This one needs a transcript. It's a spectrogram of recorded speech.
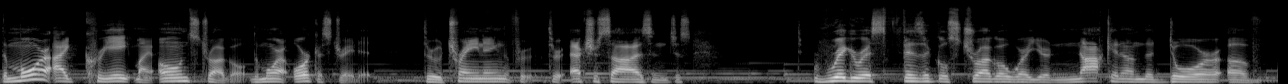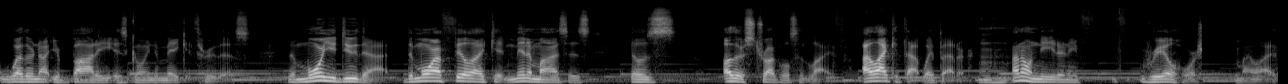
The more i create my own struggle the more i orchestrate it through training through, through exercise and just rigorous physical struggle where you're knocking on the door of whether or not your body is going to make it through this. The more you do that the more i feel like it minimizes those other struggles in life. I like it that way better. I don't need any f- f- real horse in my life.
